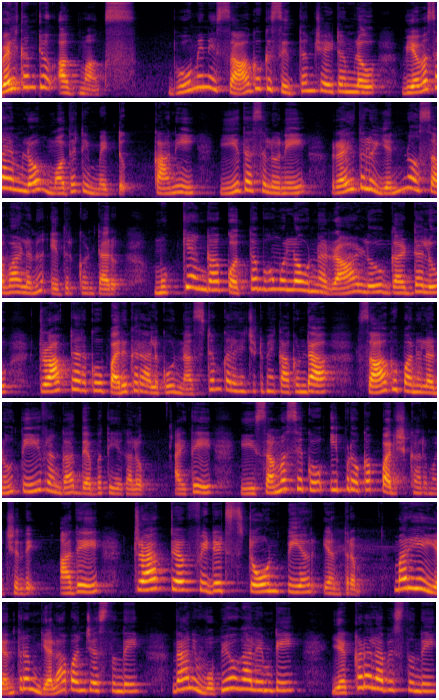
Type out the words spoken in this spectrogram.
Welcome to Agmax. భూమిని సాగుకు సిద్ధం చేయటంలో వ్యవసాయంలో మొదటి మెట్టు. కానీ ఈ దశలోనే రైతులు ఎన్నో సవాళ్ళను ఎదుర్కొంటారు. ముఖ్యంగా కొత్త భూముల్లో ఉన్న రాళ్ళు గడ్డలు ట్రాక్టర్కు పరికరాలకు నష్టం కలిగించడమే కాకుండా సాగు పనులను తీవ్రంగా దెబ్బతీయగలవు. అయితే ఈ సమస్యకు ఇప్పుడు ఒక పరిష్కారం వచ్చింది. అదే ట్రాక్టర్ ఫిడెడ్ స్టోన్ పియర్ యంత్రం. మరి ఈ యంత్రం ఎలా పనిచేస్తుంది? దాని ఉపయోగాలేమిటి? ఎక్కడ లభిస్తుంది?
